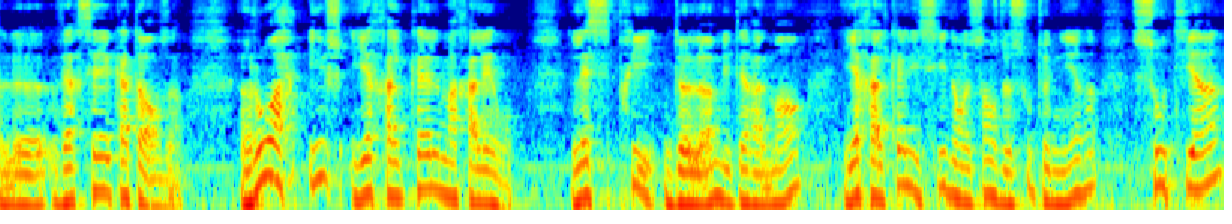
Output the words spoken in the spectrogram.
le verset 14. Ruach ish yechalkel machalehu. L'esprit de l'homme, littéralement, yechalkel ici dans le sens de soutenir, soutient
